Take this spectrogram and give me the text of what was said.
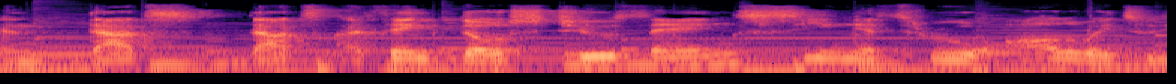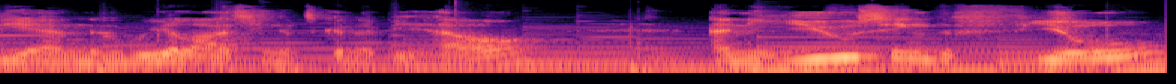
And that's that's I think those two things, seeing it through all the way to the end and realizing it's gonna be hell, and using the fuel,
